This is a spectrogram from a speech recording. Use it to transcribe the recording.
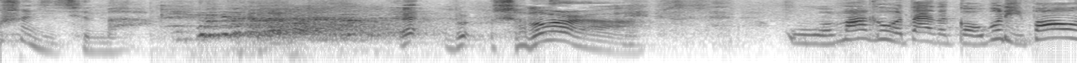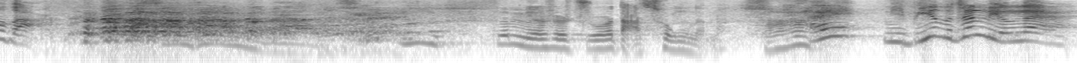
是你亲爸？哎，不是什么味儿啊？我妈给我带的狗不理包子。香香的吧？分明是猪肉大葱的嘛！啊，哎，你鼻子真灵哎！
